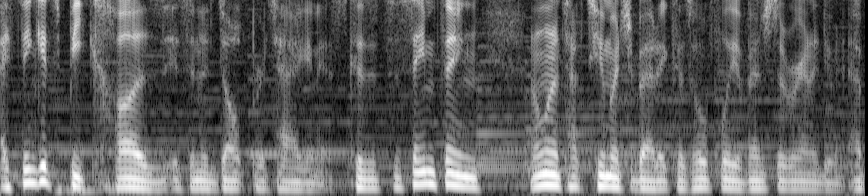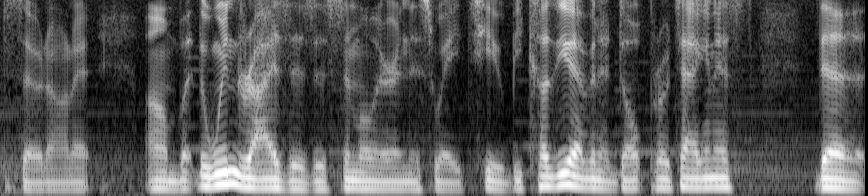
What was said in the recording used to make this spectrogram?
i think it's because it's an adult protagonist because it's the same thing. I don't want to talk too much about it because hopefully eventually we're going to do an episode on it. Um, but the wind rises is similar in this way too. Because you have an adult protagonist the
